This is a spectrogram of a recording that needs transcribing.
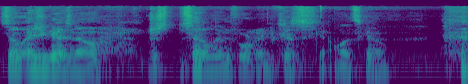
So as you guys know, just settle in for me because Go- Let's go.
